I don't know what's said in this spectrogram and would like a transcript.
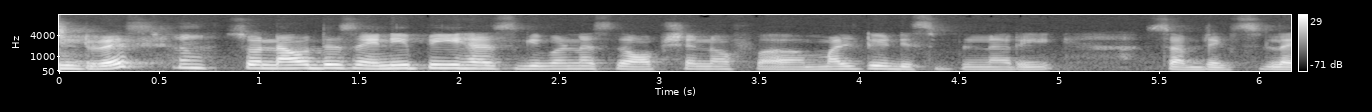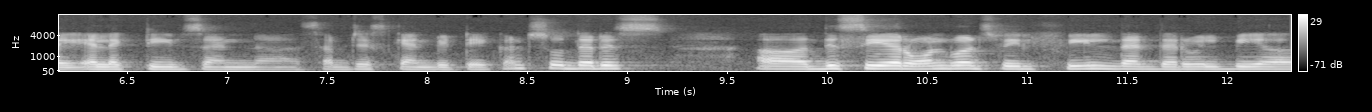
interest. So now this NEP has given us the option of uh, multidisciplinary subjects like electives and uh, subjects can be taken. So there is uh, this year onwards we'll feel that there will be a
